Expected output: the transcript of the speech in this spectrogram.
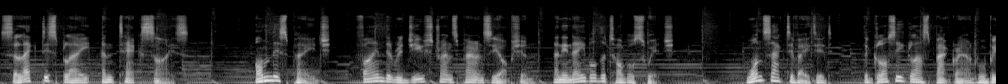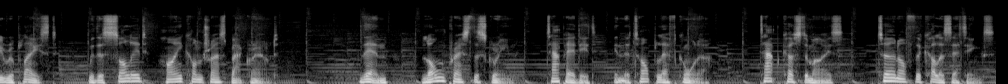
select Display and Text Size. On this page, find the Reduce Transparency option and enable the toggle switch. Once activated, the glossy glass background will be replaced with a solid, high-contrast background. Then, long press the screen, tap Edit in the top left corner, tap Customize, turn off the color settings,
